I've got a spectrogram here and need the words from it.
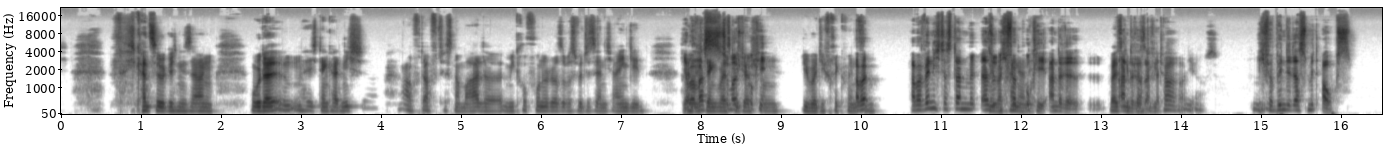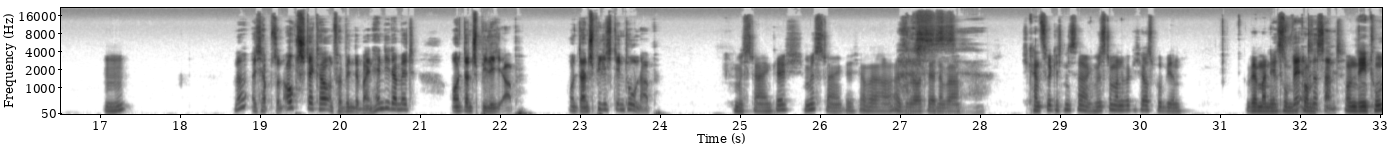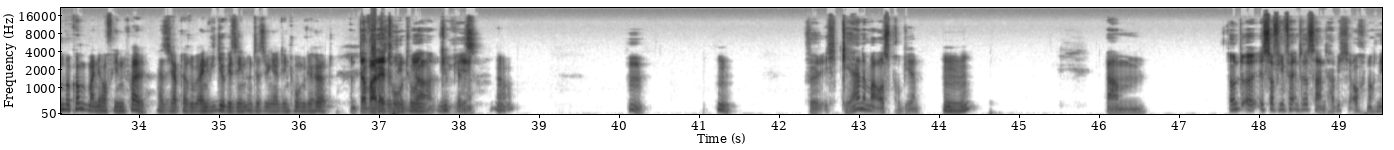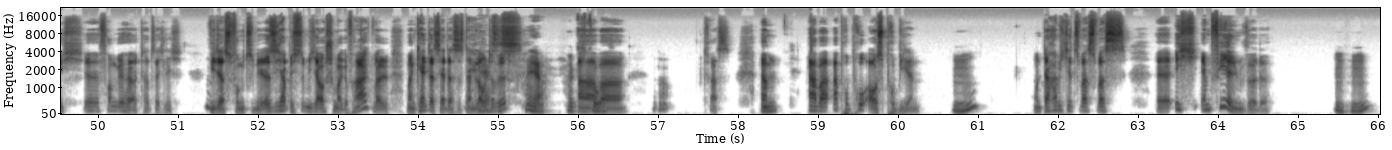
Ich kann es dir wirklich nicht sagen. Oder äh, ich denke halt nicht auf, auf das normale Mikrofon oder sowas wird es ja nicht eingehen. Ja, also aber was ich denke, zum geht ja Beispiel- schon über die Frequenzen. Aber- Aber wenn ich das dann mit, also Nee, ich ver ja okay, andere, weil es andere gibt Sache. Mhm. Ich verbinde das mit AUX. Mhm. Ne? Ich habe so einen AUX-Stecker und verbinde mein Handy damit und dann spiele ich ab. Und dann spiele ich den Ton ab. Müsste eigentlich, müsste eigentlich, aber also laut werden, aber ich kann es wirklich nicht sagen. Müsste man wirklich ausprobieren. Wenn man den Das Ton bekommt. interessant. Und den Ton bekommt man ja auf jeden Fall. Also ich habe darüber ein Video gesehen und deswegen ja den Ton gehört. Und da war der also Ton, den Ton ja. gibt okay. es. Ja. Hm. Hm. Würde ich gerne mal ausprobieren. Mhm. Ähm, und äh, ist auf jeden Fall interessant. Habe ich auch noch nicht äh, von gehört, tatsächlich, wie Hm. das funktioniert. Also ich habe mich auch schon mal gefragt, weil man kennt das ja, dass es dann lauter ja, wird. Ist, ja, wirklich. Aber Ja. krass. Ähm, aber apropos ausprobieren. Mhm. Und da habe ich jetzt was, was äh, ich empfehlen würde. Mhm.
